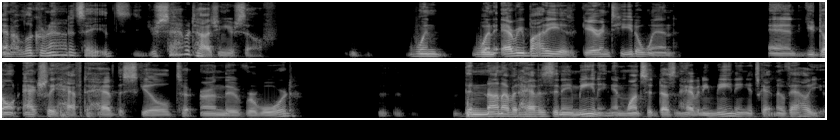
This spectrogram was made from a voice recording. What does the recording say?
And I look around and say, "It's you're sabotaging yourself." When when everybody is guaranteed a win, and you don't actually have to have the skill to earn the reward, then none of it has any meaning. And once it doesn't have any meaning, it's got no value.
